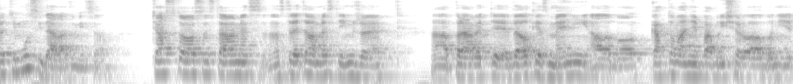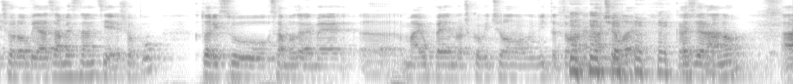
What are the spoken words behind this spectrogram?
to ti musí dávať zmysel. Často sa stávame, stretávame s tým, že práve tie veľké zmeny alebo katovanie publisherov alebo niečo robia zamestnanci e-shopu, ktorí sú samozrejme, e, majú PNOčko vytetované na čele každé ráno a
